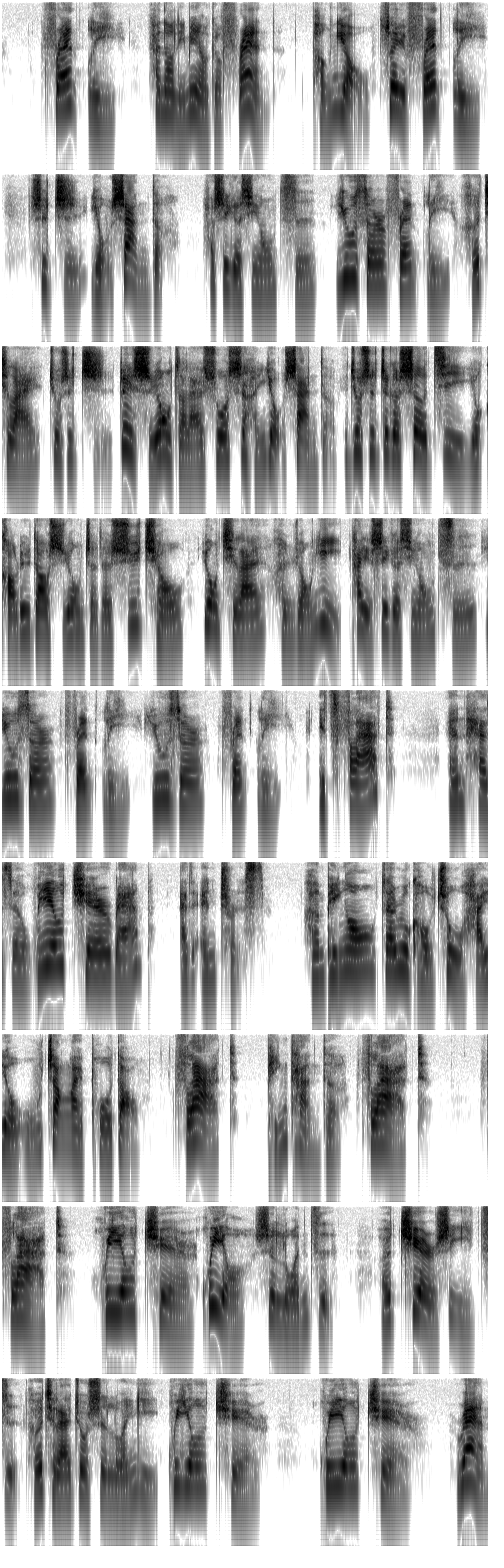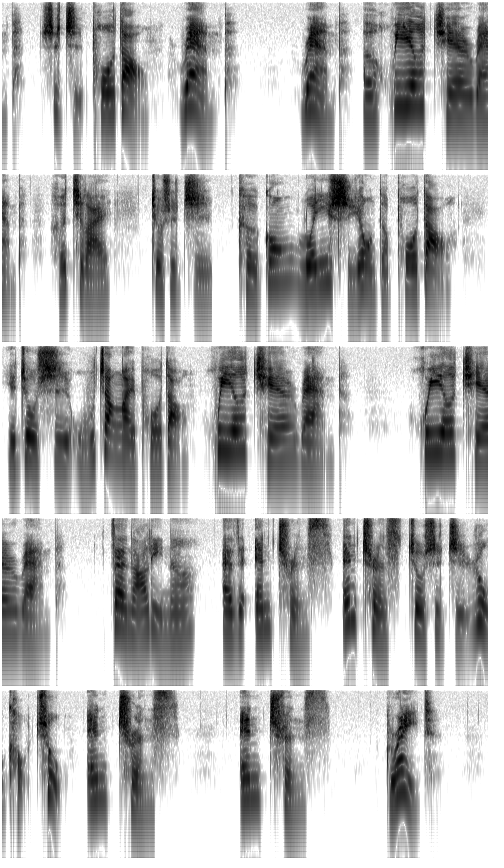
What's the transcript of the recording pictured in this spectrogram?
friendly。看到里面有个 friend 朋友，所以 friendly 是指友善的，它是一个形容词。User friendly 合起来就是指对使用者来说是很友善的，也就是这个设计有考虑到使用者的需求，用起来很容易。它也是一个形容词，user friendly，user friendly。It's flat and has a wheelchair ramp at the entrance。很平哦，在入口处还有无障碍坡道。Flat 平坦的，flat，flat。Wheelchair wheel 是轮子。 而 chair 是椅子，合起来就是轮椅。wheelchair wheelchair ramp 是指坡道。ramp ramp a wheelchair ramp 合起来就是指可供轮椅使用的坡道，也就是无障碍坡道。wheelchair ramp wheelchair ramp 在哪里呢？at the entrance entrance 就是指入口处。entrance entrance great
